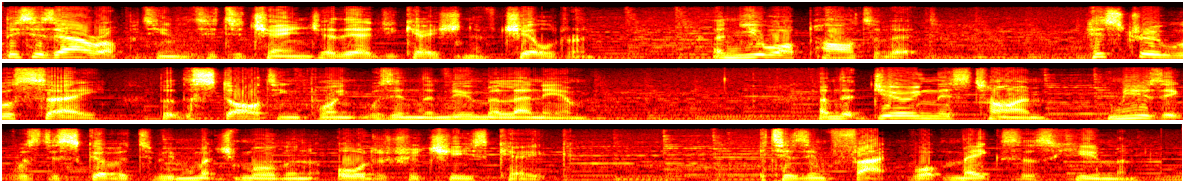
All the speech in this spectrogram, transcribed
This is our opportunity to change the education of children, and you are part of it. History will say that the starting point was in the new millennium, and that during this time music was discovered to be much more than auditory cheesecake. It is in fact what makes us human.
